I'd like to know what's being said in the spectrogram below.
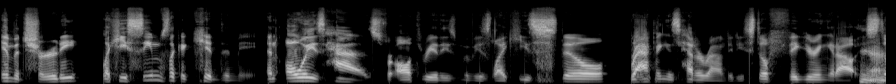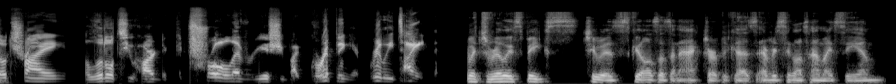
immaturity. Like he seems like a kid to me and always has for all three of these movies. Like he's still wrapping his head around it. He's still figuring it out. He's still trying a little too hard to control every issue by gripping it really tight. Which really speaks to his skills as an actor because every single time I see him,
